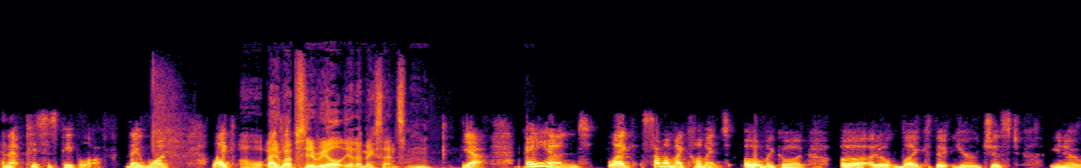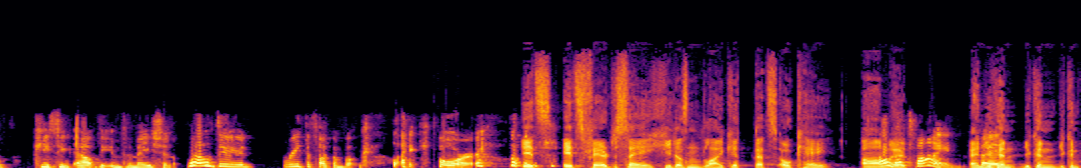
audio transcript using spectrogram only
and that pisses people off. They want, like, Oh, in a web it- serial, yeah, that makes sense. Mhm. yeah. Mm. And like some of my comments, oh my God, uh, I don't like that you're just, you know, piecing out the information. Well, dude, read the fucking book. like, for. It's it's fair to say he doesn't like it. That's okay. Um, oh, it- that's fine. and you can you can you can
